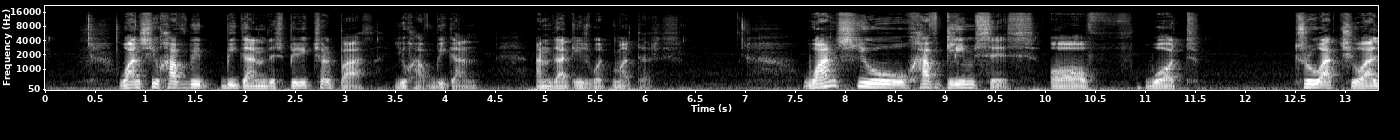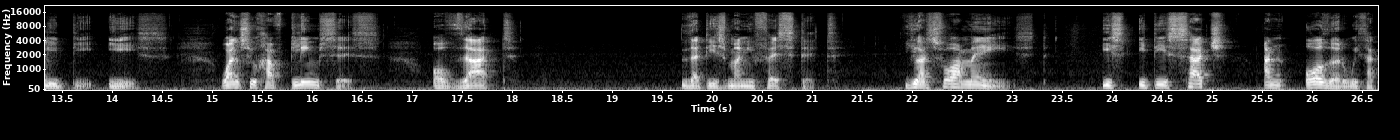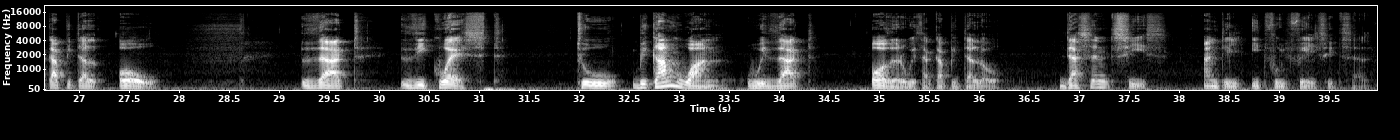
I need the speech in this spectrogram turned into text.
once you have be begun the spiritual path, you have begun, and that is what matters. Once you have glimpses of what true actuality is, once you have glimpses of that that is manifested, you are so amazed. It is such an other with a capital O that the quest to become one with that other with a capital O doesn't cease until it fulfills itself.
